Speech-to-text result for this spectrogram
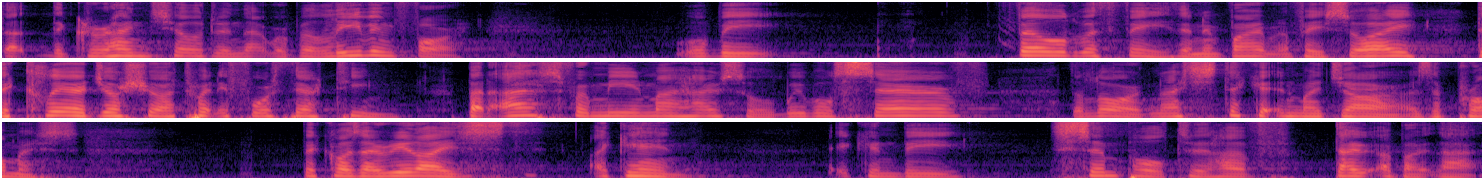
that the grandchildren that we're believing for will be filled with faith, an environment of faith. So I declare Joshua 24:13. But as for me and my household, we will serve the Lord. And I stick it in my jar as a promise. Because I realized, again, it can be simple to have doubt about that.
